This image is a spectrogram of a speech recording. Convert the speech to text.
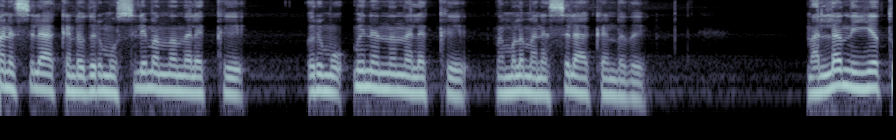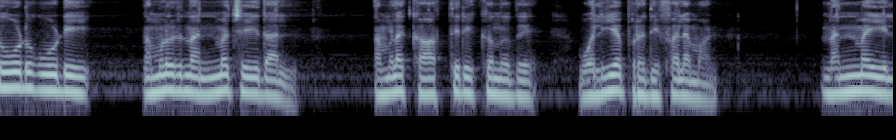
മനസ്സിലാക്കേണ്ടത് ഒരു മുസ്ലിം എന്ന നിലയ്ക്ക് ഒരു മുഅ്മിൻ എന്ന നിലയ്ക്ക് നമ്മൾ മനസ്സിലാക്കേണ്ടത് നല്ല നീയത്തോടുകൂടി നമ്മളൊരു നന്മ ചെയ്താൽ നമ്മളെ കാത്തിരിക്കുന്നത് വലിയ പ്രതിഫലമാണ്. നന്മയിൽ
